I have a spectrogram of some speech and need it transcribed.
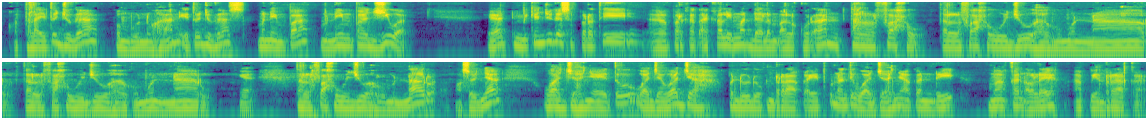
Kotla itu juga pembunuhan itu juga menimpa menimpa jiwa Ya, demikian juga seperti uh, perkataan kalimat dalam Al-Qur'an talfahu, talfahu wujuhahumun nar, talfahu wujuhahumun nar, ya. Talfahu wujuhahumun nar maksudnya wajahnya itu wajah-wajah penduduk neraka itu nanti wajahnya akan dimakan oleh api neraka.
